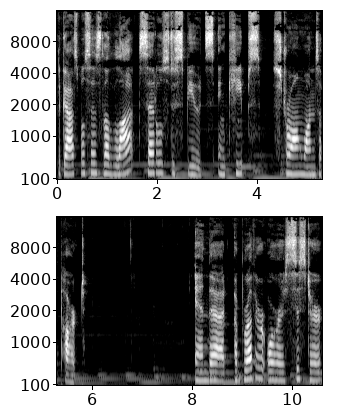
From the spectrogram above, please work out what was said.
The gospel says the lot settles disputes and keeps strong ones apart, and that a brother or a sister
